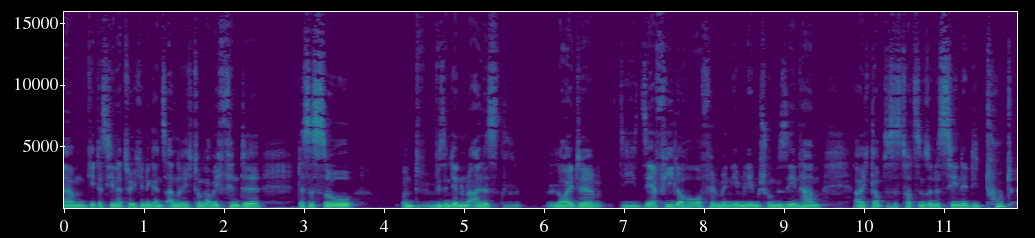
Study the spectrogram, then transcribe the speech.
Ähm, geht das hier natürlich in eine ganz andere Richtung, aber ich finde, das ist so, und wir sind ja nun alles Leute, die sehr viele Horrorfilme in ihrem Leben schon gesehen haben, aber ich glaube, das ist trotzdem so eine Szene, die tut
